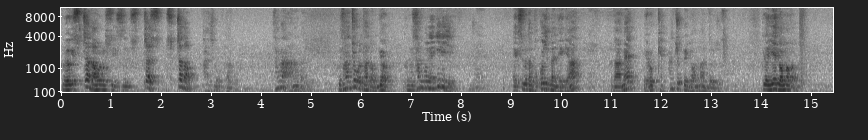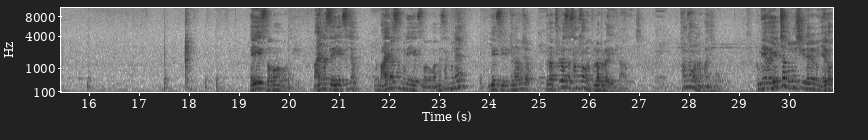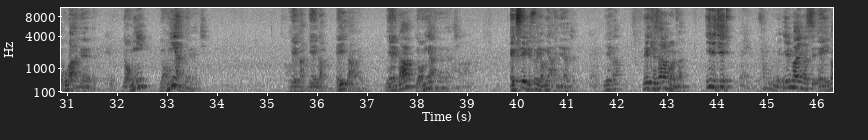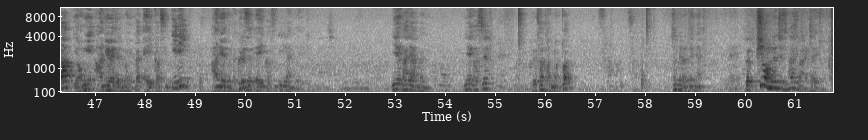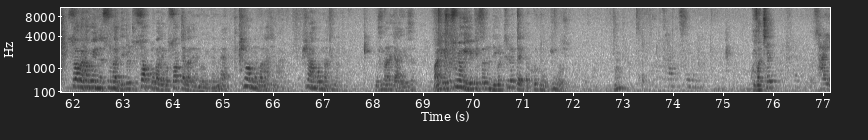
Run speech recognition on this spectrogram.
그럼 여기 숫자 나올 수 있으면 숫자, 숫자 나 관심 없다고. 상관 안 한다고. 그래서 한쪽으로 다 넘겨. 그러면 3분의 1이지. 네. x로 다 묶어준다는 얘기야. 그 다음에 이렇게 한쪽 변0 만들어줘서. 그래 얘 넘어가. ax 넘어가면 어떻게 해요? 마이너스 ax죠? 마이너스 3분의 2x 넘어가면 3분의 2x 이렇게 나오죠? 네. 그 다음 플러스 상성은 블라블라 이렇게 나오겠지. 네. 상성은 관심 없고. 그럼 얘가 1차 부등식이 되려면 얘가 뭐가 아니어야 돼? 0이 0이 아니어야지. 얘가 얘가 a가 얘가 0이 아니어야지. 아, x의 개수가 0이 아니어야지. 네. 얘가 얘 계산하면 얼마? 1이지? 네. 3, 1 마이너스 a가 0이 아니어야 되는 거니까 a 값은 1이 아니어야 된다. 그래서 a 값은 1이 아니다 거지. 이해가냐 안 가니? 이해 갔어요? 그래서 답 몇 번? 4번. 전대로 됐냐? 네. 그 필요 없는 짓은 하지 말자 이거. 수학을 하고 있는 순간 니들도 수학도가 되고 수학자가 되는 거기 때문에 필요 없는 건 하지 말고 필요한 것만 생각해. 무슨 말인지 알겠어? 만약에 수수명이 이렇게 썼는데 이걸 틀렸다 했다 그것도 웃긴 거죠. 응? 47. 947?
